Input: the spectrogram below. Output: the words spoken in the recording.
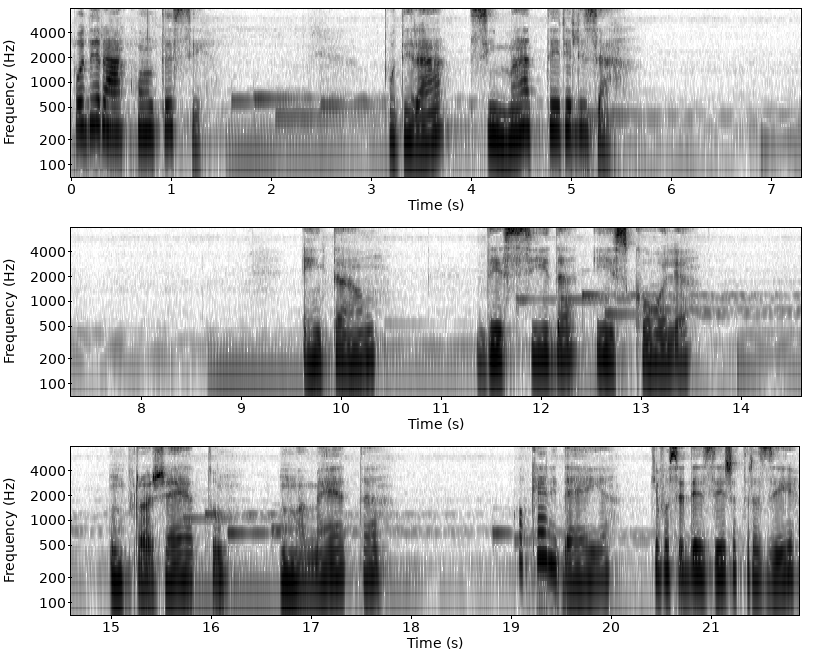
poderá acontecer, poderá se materializar. Então, decida e escolha um projeto, uma meta, qualquer ideia que você deseja trazer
